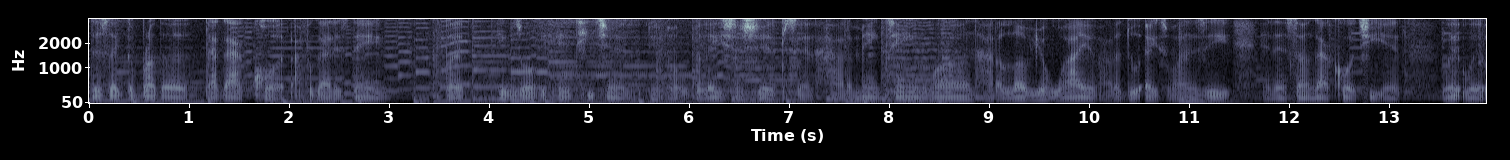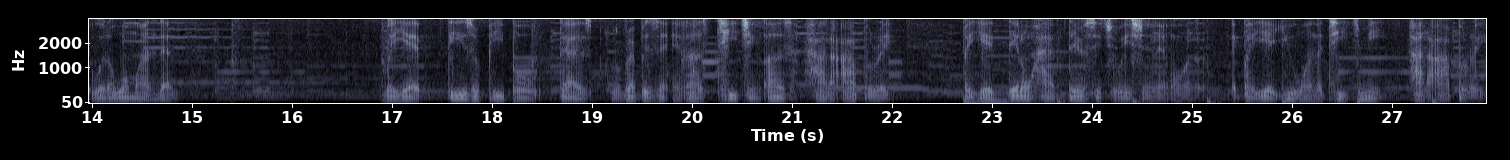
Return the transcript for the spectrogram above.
Just like the brother that got caught, I forgot his name, but he was over here teaching, you know, relationships and how to maintain one, how to love your wife, how to do X, Y, and Z, and then son got caught cheating with, with, with a woman that. But yet, these are people that's representing us, teaching us how to operate. But yet, they don't have their situation in order. But yet, you want to teach me how to operate.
